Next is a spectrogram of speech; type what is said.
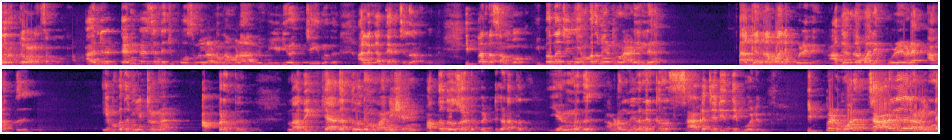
മെറിറ്റുമാണ് സംഭവം. അതിന്റെ ടെൻ പെർസെന്റേജ് പോസിബിൾ ആണ് നമ്മൾ ആ ഒരു വീഡിയോ ചെയ്യുന്നത് അല്ലെങ്കിൽ ആ തെരച്ചിൽ നടക്കുന്നത്. ഇപ്പൊ എന്താ സംഭവം? ഇപ്പൊ എന്താ വെച്ച് കഴിഞ്ഞാൽ എൺപത് മീറ്ററിനടിയിൽ ആ ഗംഗാവാലി പുഴയിലെ ആ ഗംഗാവാലി പുഴയുടെ അകത്ത് എൺപത് മീറ്ററിന് അപ്പുറത്ത് നദിക്കകത്ത് ഒരു മനുഷ്യൻ പത്ത് ദിവസമായിട്ട് പെട്ടുകിടക്കുന്നു എന്നത് അവിടെ നിലനിൽക്കുന്ന സാഹചര്യത്തിൽ പോലും ഇപ്പോഴും ഓരോ ചാനലുകാരാണ് ഇന്ന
